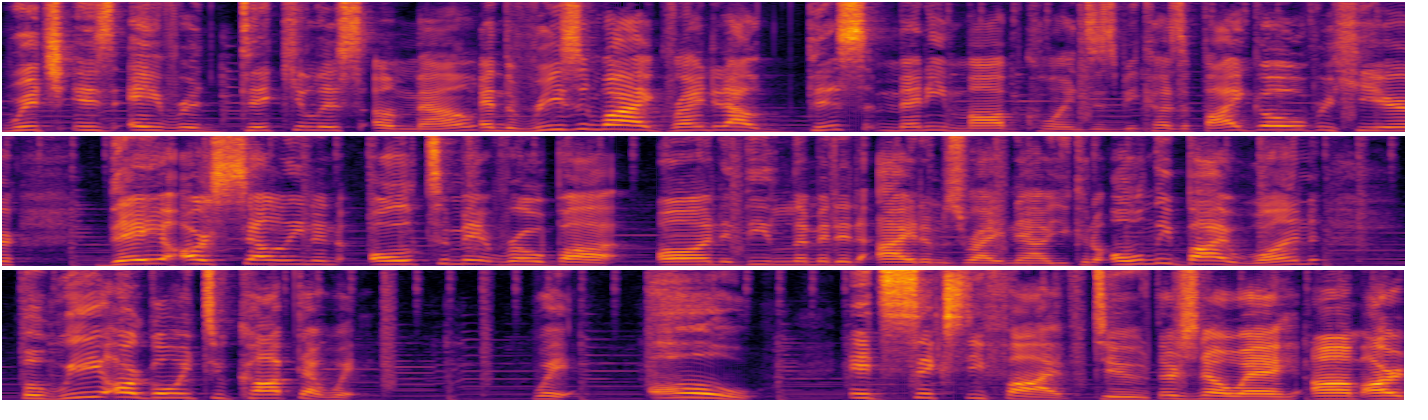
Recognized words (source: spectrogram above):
which is a ridiculous amount. And the reason why I grinded out this many mob coins is because if I go over here, they are selling an ultimate robot on the limited items right now. You can only buy one, but we are going to cop that. Wait, wait. Oh, it's 65, dude. There's no way. Um, our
